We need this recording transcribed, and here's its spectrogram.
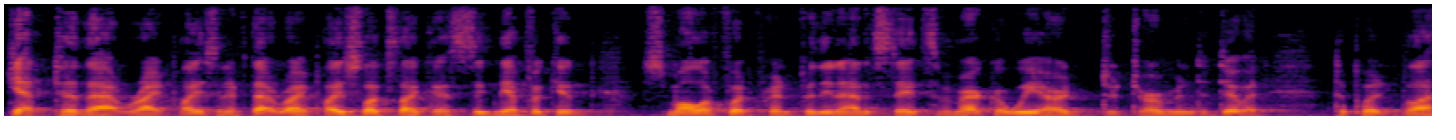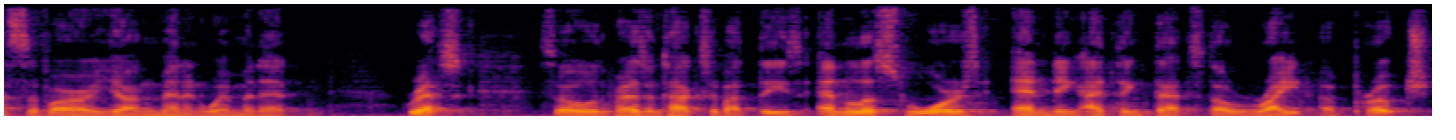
get to that right place? And if that right place looks like a significant smaller footprint for the United States of America, we are determined to do it, to put less of our young men and women at risk. So the president talks about these endless wars ending. I think that's the right approach.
